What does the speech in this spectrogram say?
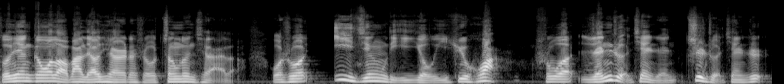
昨天跟我老爸聊天的时候，争论起来了。我说《易经》里有一句话，说“仁者见仁，智者见智”，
